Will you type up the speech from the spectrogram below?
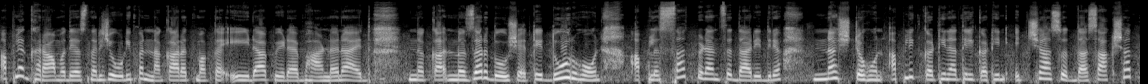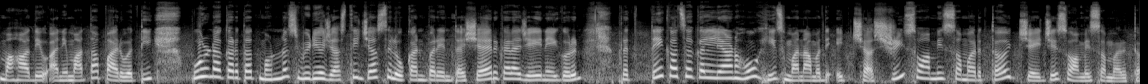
आपल्या घरामध्ये असणारी जेवढी पण नकारात्मकता एडा भांडणं आहेत नका नजर दोष आहे ते दूर होऊन आपलं सात पिढ्यांचं दारिद्र्य नष्ट होऊन आपली कठीणातील कठीण इच्छासुद्धा साक्षात महादेव आणि माता पार्वती पूर्ण करतात. म्हणूनच व्हिडिओ जास्तीत जास्त लोकांपर्यंत शेअर करा जेणेकरून प्रत्येकाचं कल्याण हो हीच मनामध्ये इच्छा. श्री स्वामी समर्थ. जय जय स्वामी समर्थ.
